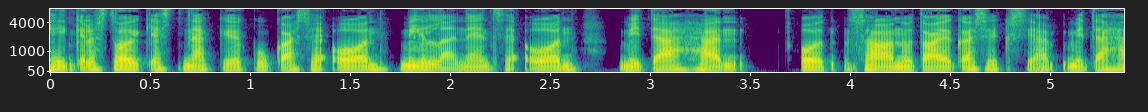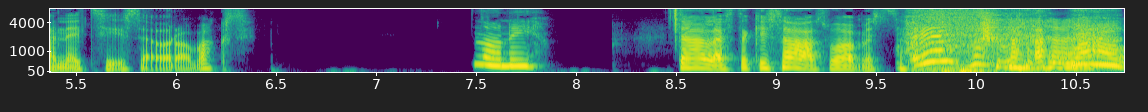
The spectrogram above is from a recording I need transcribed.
henkilöstö oikeasti näkyy, kuka se on, millainen se on, mitä hän on saanut aikaiseksi ja mitä hän etsii seuraavaksi. No niin, Tällaistakin saa Suomessa. wow.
